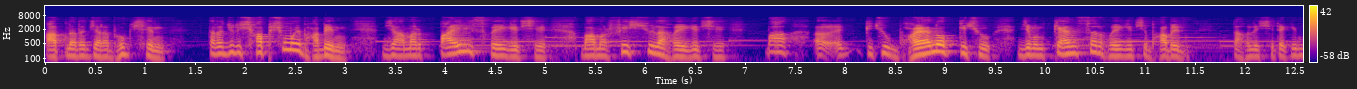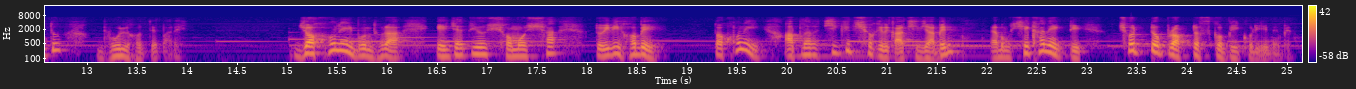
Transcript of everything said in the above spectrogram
আপনারা যারা ভুগছেন, তারা যদি সবসময় ভাবেন যে আমার পাইলস হয়ে গেছে বা আমার ফিস্চুলা হয়ে গেছে বা কিছু ভয়ানক কিছু যেমন ক্যান্সার হয়ে গেছে ভাবেন, তাহলে সেটা কিন্তু ভুল হতে পারে। যখনই বন্ধুরা এই জাতীয় সমস্যা তৈরি হবে, তখনই আপনারা চিকিৎসকের কাছে যাবেন এবং সেখানে একটি ছোট্ট প্রক্টোস্কোপি করিয়ে নেবেন।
